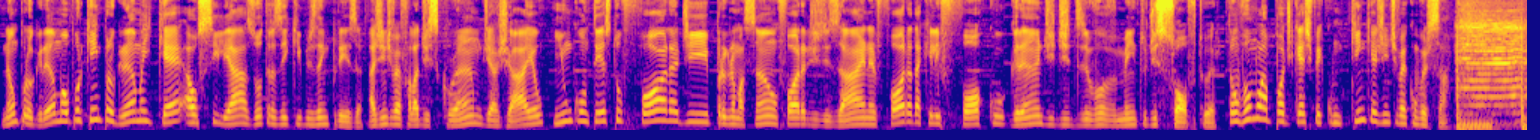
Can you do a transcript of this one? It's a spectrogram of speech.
não programa ou por quem programa e quer auxiliar as outras equipes da empresa. A gente vai falar de Scrum, de Agile, em um contexto fora de programação, fora de designer, fora daquele foco grande de desenvolvimento de software. Então vamos lá, podcast, ver com quem que a gente vai conversar. Para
